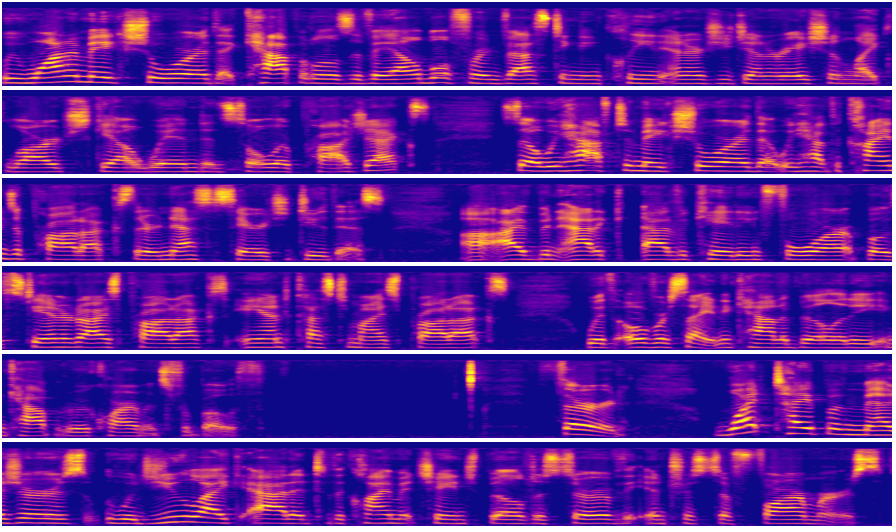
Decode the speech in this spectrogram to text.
We want to make sure that capital is available for investing in clean energy generation like large-scale wind and solar projects. So we have to make sure that we have the kinds of products that are necessary to do this. Uh, I've been ad advocating for both standardized products and customized products with oversight and accountability and capital requirements for both. Third, what type of measures would you like added to the climate change bill to serve the interests of farmers?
